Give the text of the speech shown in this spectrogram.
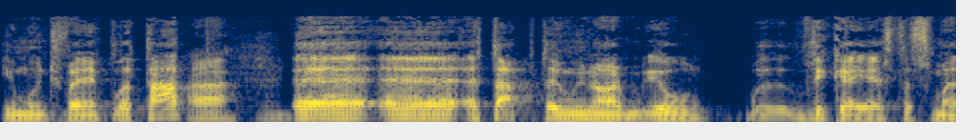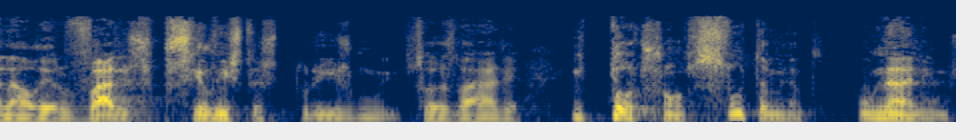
e muitos vêm pela TAP. Ah, uh, a TAP tem um enorme... Eu dediquei esta semana a ler vários especialistas de turismo e pessoas da área, e todos são absolutamente unânimes,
